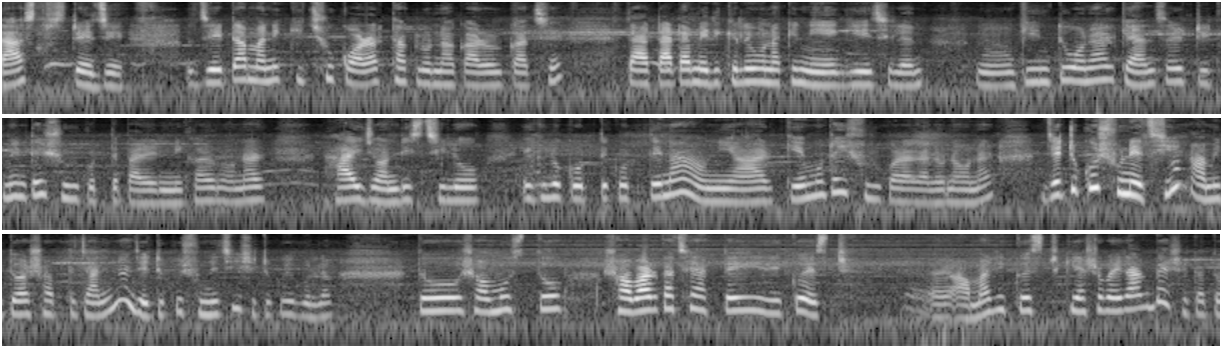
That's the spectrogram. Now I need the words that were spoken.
লাস্ট স্টেজে যেটা মানে কিছু করার থাকল না কারোর কাছে। তা টাটা মেডিকেলেও ওনাকে নিয়ে গিয়েছিলেন। কিন্তু ওনার ক্যান্সারের ট্রিটমেন্টটাই শুরু করতে পারেননি, কারণ ওনার হাই জন্ডিস ছিল। এগুলো করতে করতে না উনি আর কেমোটাই শুরু করা গেল না ওনার। যেটুকু শুনেছি, আমি তো আর সবটা জানি না, যেটুকু শুনেছি সেটুকুই বললাম। তো সমস্ত সবার কাছে একটাই রিকোয়েস্ট আমার রিকোয়েস্ট কি আর সবাই রাখবে? সেটা তো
